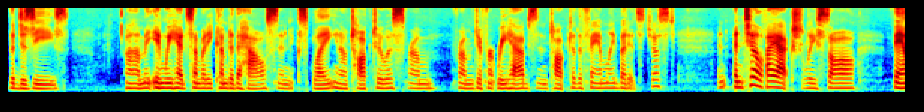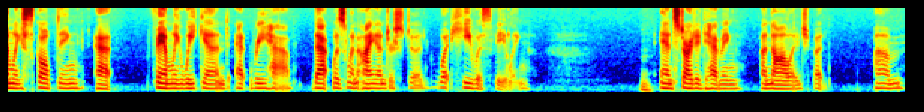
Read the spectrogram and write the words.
the disease. Um, and we had somebody come to the house and explain, you know, talk to us from from different rehabs and talk to the family. But it's just until I actually saw family sculpting at family weekend at rehab, that was when I understood what he was feeling hmm. and started having a knowledge. But um,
